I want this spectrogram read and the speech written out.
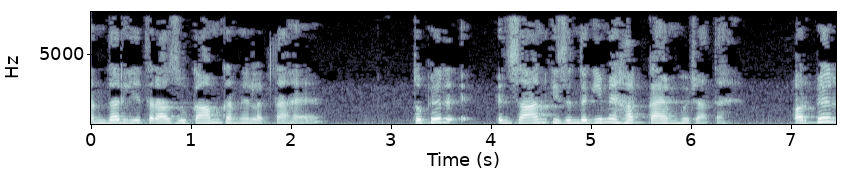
اندر یہ ترازو کام کرنے لگتا ہے تو پھر انسان کی زندگی میں حق قائم ہو جاتا ہے اور پھر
